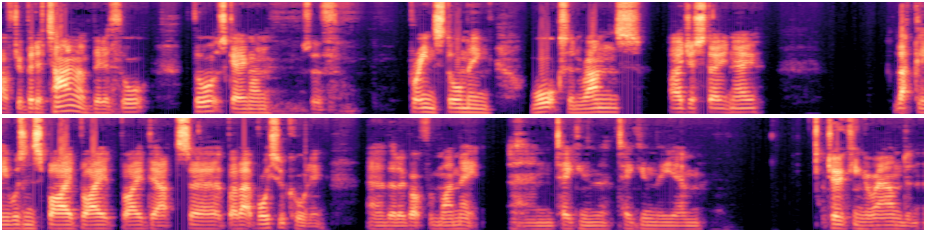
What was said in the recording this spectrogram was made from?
after a bit of time, a bit of thought, thoughts going on, sort of brainstorming, walks and runs. I just don't know luckily was inspired by by that uh, by that voice recording uh, that I got from my mate and taking the taking the um, joking around and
